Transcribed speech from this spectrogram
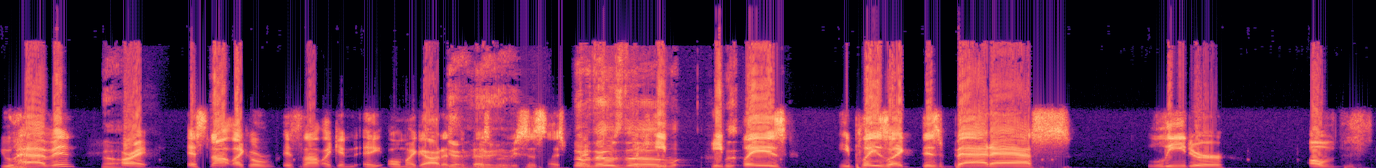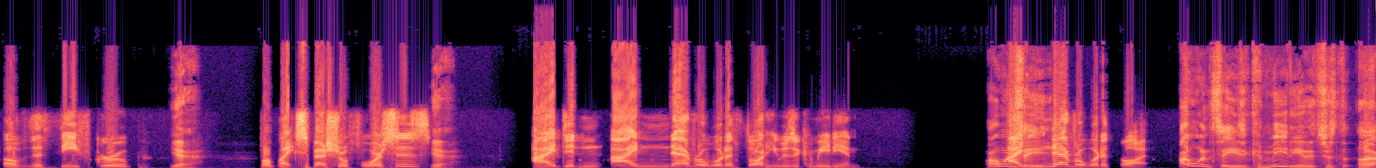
You haven't? No. All right. It's not like a. It's not like an. A, oh my god! It's Yeah, the best yeah, yeah. movie since sliced No, that was But the. he plays. He plays like this badass leader of the, of the thief group yeah, from like special forces. yeah. I didn't. I never would have thought he was a comedian. I I never would have thought. I wouldn't say he's a comedian. It's just uh,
